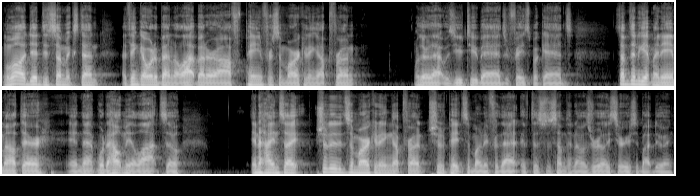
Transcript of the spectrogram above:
And while it did to some extent, I think I would have been a lot better off paying for some marketing up front, whether that was YouTube ads or Facebook ads, something to get my name out there, and that would have helped me a lot. So, in hindsight, should have did some marketing up front, should have paid some money for that if this was something I was really serious about doing.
